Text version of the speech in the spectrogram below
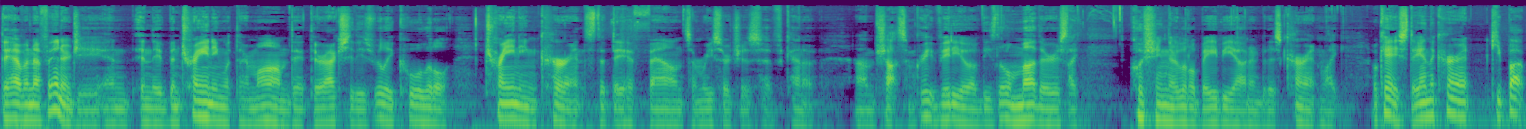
they have enough energy and, and they've been training with their mom. They, they're actually these really cool little training currents that they have found. Some researchers have kind of um, shot some great video of these little mothers like pushing their little baby out into this current, like, okay, stay in the current, keep up,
